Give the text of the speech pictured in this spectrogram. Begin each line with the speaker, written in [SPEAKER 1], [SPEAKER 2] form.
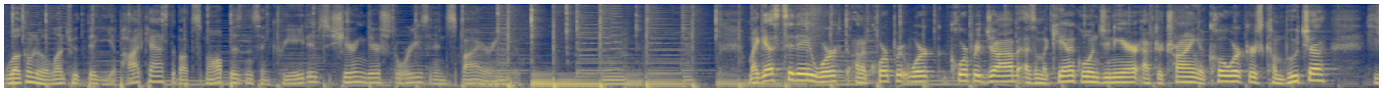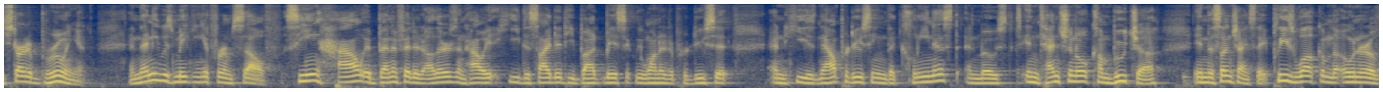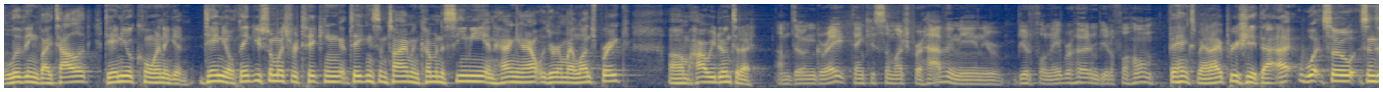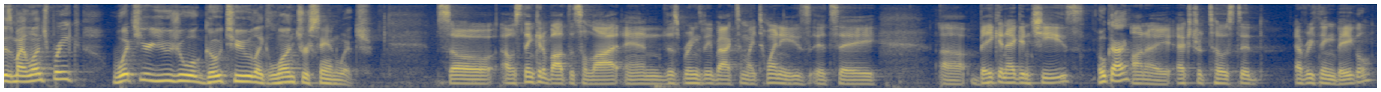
[SPEAKER 1] Welcome to A Lunch with Biggie, a podcast about small business and creatives sharing their stories and inspiring you. My guest today worked on a corporate work corporate job as a mechanical engineer after trying a coworker's kombucha. He started brewing it, and then he was making it for himself, seeing how it benefited others and how it, he decided he basically wanted to produce it. And he is now producing the cleanest and most intentional kombucha in the Sunshine State. Please welcome the owner of Living Vitalitea, Daniel Koenigkann. Daniel, thank you so much for taking taking some time and coming to see me and hanging out during my lunch break. Um, how are we doing today?
[SPEAKER 2] I'm doing great. Thank you so much for having me in your beautiful neighborhood and beautiful home.
[SPEAKER 1] Thanks, man. I appreciate that. I, what? So, since it's my lunch break, what's your usual go-to like lunch or sandwich?
[SPEAKER 2] So, I was thinking about this a lot, and this brings me back to my 20s. It's a uh, bacon, egg, and cheese.
[SPEAKER 1] Okay.
[SPEAKER 2] On a extra toasted everything bagel,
